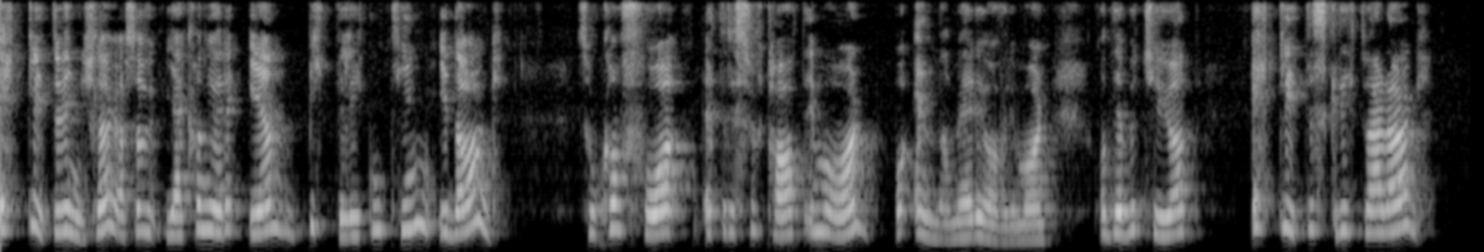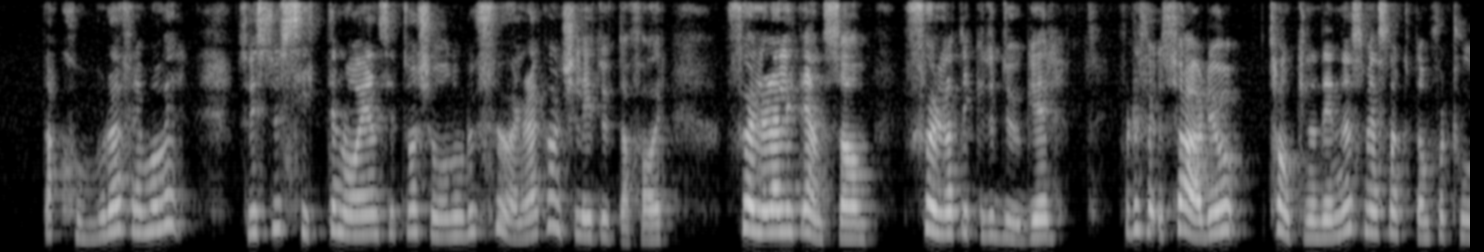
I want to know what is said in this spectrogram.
ett lite vingeslag. Altså, jeg kan gjøre én bitte liten ting i dag som kan få et resultat i morgen, og enda mer i overmorgen. Og det betyr jo at ett lite skritt hver dag, da kommer du deg fremover. Så hvis du sitter nå i en situasjon hvor du føler deg kanskje litt utafor, føler deg litt ensom, føler at ikke du duger, for det, så er det jo tankene dine, som jeg snakket om for to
